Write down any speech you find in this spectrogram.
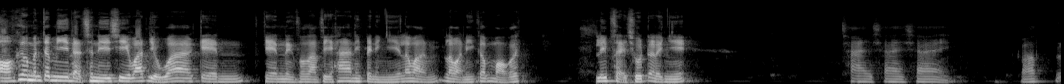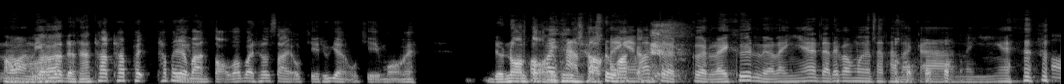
อ๋อคือมันจะมีดัชนีชี้วัดอยู่ว่าเกณฑ์เกณฑ์หนึ่งสองสามสี่ห้านี่เป็นอย่างนี้ ระหว่างระหว่างนี้ก็หมอก็รีบใส่ชุดอะไรอย่างนี้ใช่ใช่ใช่ก็อ๋อระหว่างนี้แล้วก็ก็เดี๋ยวนะ ถ้าถ้าถ้าพยาบาลตอบว่า vital sign โอเคทุกอย่างโอเคหมอไงเดี๋ยวนอนต่อค่อยพรุ่งถามนี้เช้าต่อค่อยไปว่าไงกันว่าเกิดเกิดอะไรขึ้นหรืออะไรเงี้ยจะได้ประเมินสถานการณ์อะไรอย่างเงี้ยอ๋อ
